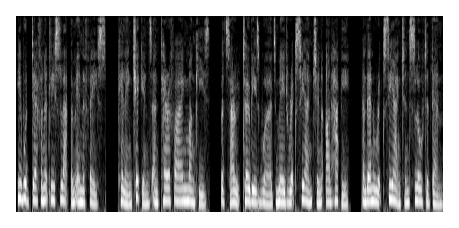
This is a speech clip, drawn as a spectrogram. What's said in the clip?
he would definitely slap them in the face, killing chickens and terrifying monkeys, but Sarutobi's words made Xianchen unhappy, and then Xianchen slaughtered them.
